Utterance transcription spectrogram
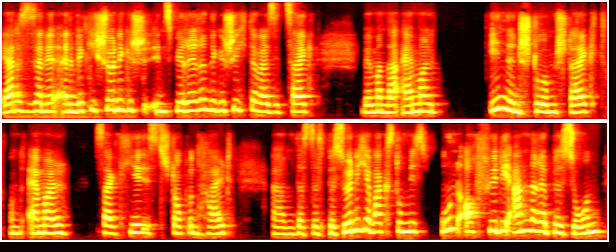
Ja, das ist eine, eine wirklich schöne, inspirierende Geschichte, weil sie zeigt, wenn man da einmal in den Sturm steigt und einmal sagt, hier ist Stopp und Halt, ähm, dass das persönliche Wachstum ist und auch für die andere Person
